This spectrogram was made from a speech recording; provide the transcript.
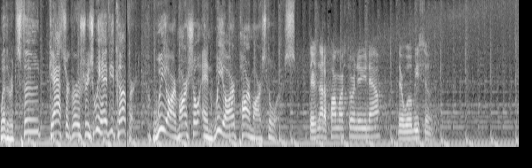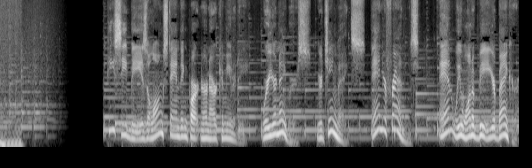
Whether it's food, gas, or groceries, we have you covered. We are Marshall and we are Parmar stores. If there's not a Parmar store near you now, there will be soon. PCB is a long standing partner in our community. We're your neighbors, your teammates, and your friends, and we want to be your banker.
